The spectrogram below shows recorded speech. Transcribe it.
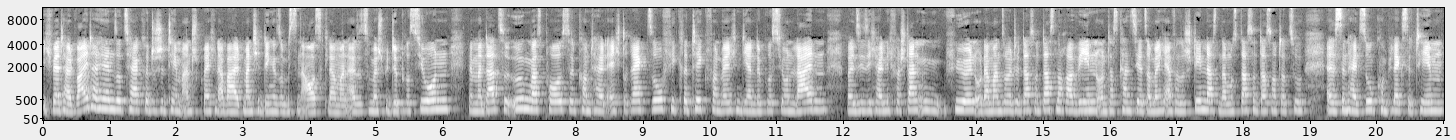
ich werde halt weiterhin sozialkritische Themen ansprechen, aber halt manche Dinge so ein bisschen ausklammern. Also zum Beispiel Depressionen. Wenn man dazu irgendwas postet, kommt halt echt direkt so viel Kritik von welchen, die an Depressionen leiden, weil sie sich halt nicht verstanden fühlen oder man sollte das und das noch erwähnen und das kannst du jetzt aber nicht einfach so stehen lassen, da muss das und das noch dazu. Also es sind halt so komplexe Themen,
